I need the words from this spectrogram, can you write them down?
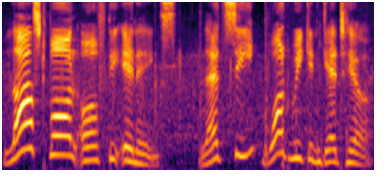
Last ball of the innings. Let's see what we can get here.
